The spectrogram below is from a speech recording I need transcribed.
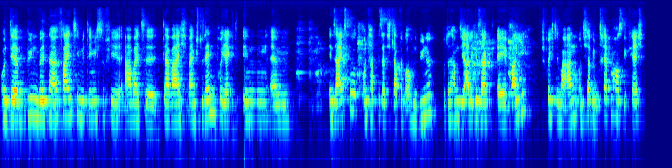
Und der Bühnenbildner Feinteam, mit dem ich so viel arbeite, da war ich beim Studentenprojekt in, ähm, in Salzburg und habe gesagt, ich glaube, wir brauchen eine Bühne. Und dann haben die alle gesagt, ey, Walli, sprich den mal an. Und ich habe im Treppenhaus gecasht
